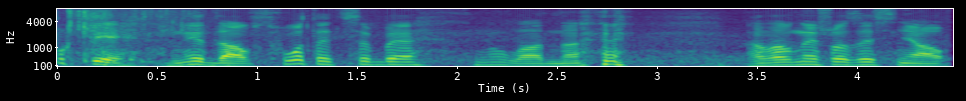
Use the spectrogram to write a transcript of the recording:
Ух ти, не дав сфотати себе. Ну ладно. Головне, що засняв.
